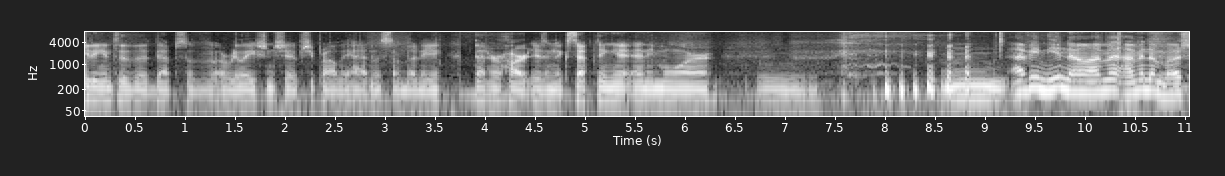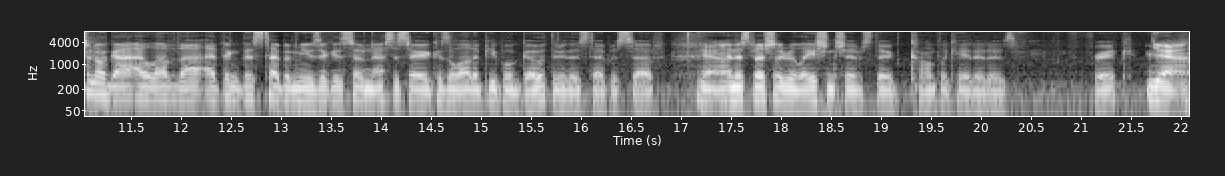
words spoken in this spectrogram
getting into the depths of a relationship she probably had with somebody that her heart isn't accepting it anymore. Hmm. Hmm. I mean, you know, I'm a, I'm an emotional guy. I love that. I think this type of music is so necessary because a lot of people go through this type of stuff, Yeah. and especially relationships. They're complicated as frick. Yeah.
